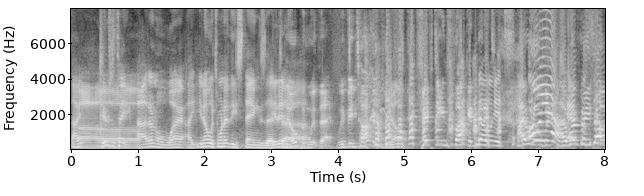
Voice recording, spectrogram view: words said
I, here's the thing. I don't know why. I, you know, it's one of these things that You didn't uh, open with that. We've been talking for No. 15 fucking minutes. it's- I would Oh, yeah, I work with Salma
